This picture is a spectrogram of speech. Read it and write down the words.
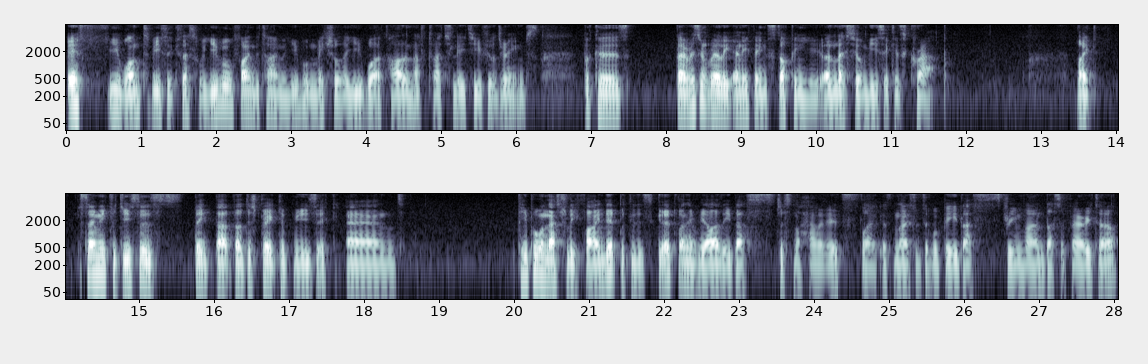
if you want to be successful, you will find the time and you will make sure that you work hard enough to actually achieve your dreams. Because there isn't really anything stopping you unless your music is crap. Like, so many producers think that they'll just create good music and people will naturally find it because it's good when in reality that's just not how it is. Like, as nice as it would be, that's dreamland, that's a fairy tale.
